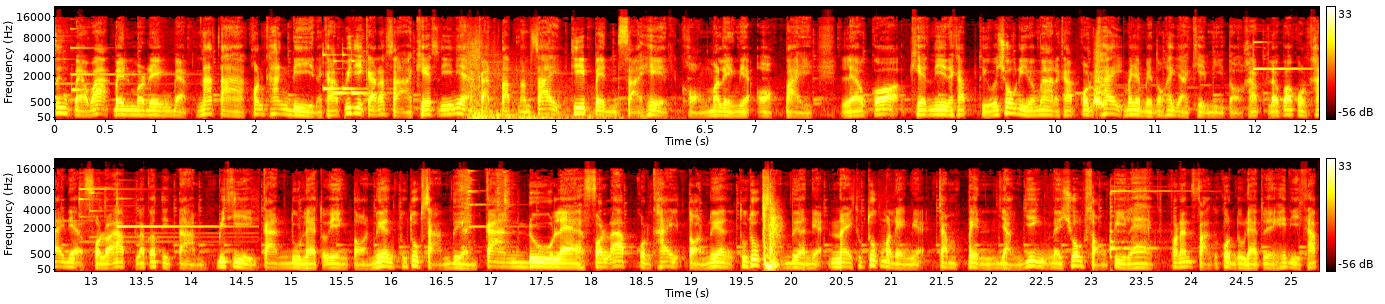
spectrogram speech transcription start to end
ซึ่งแปลว่าเป็นมะเร็งแบบหน้าตาค่อนข้างดีนะครับวิธีการรักษาเคสนี้เนี่ยการตัดลำไส้ที่เป็นสาเหตุของมะเร็งเนี่ยออกไป แล้วก็เคสนี้นะครับถือว่าโชคดีมากๆนะครับคนไข้ไม่จำเป็นต้องให้ยาเคมีต่อครับแล้วก็คนไข้เนี่ย follow up แล้วก็ติดตามวิธีการดูแลตัวเองต่อเนื่องทุก ๆ 3 เดือน การดูแล follow up คนไข้ต่อเนื่องทุก ๆ 3 เดือนเนี่ยในทุก ๆ มะเร็งเนี่ยจำเป็นอย่างยิ่งในช่วง 2 ปีแรก เพราะฉะนั้นฝากทุกคนดูแลตัวเองให้ดีครับ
